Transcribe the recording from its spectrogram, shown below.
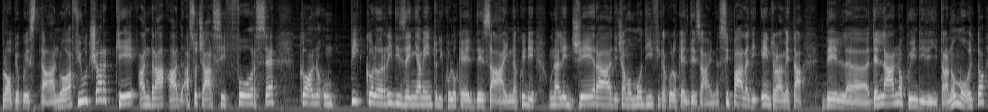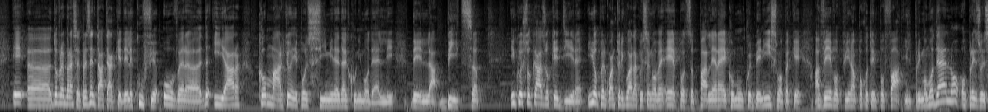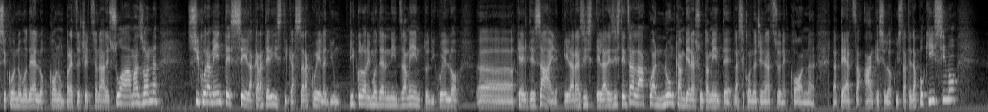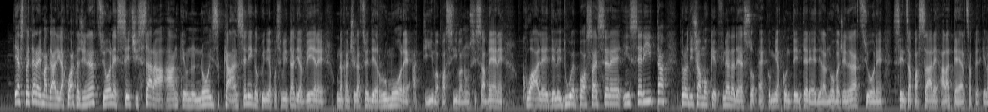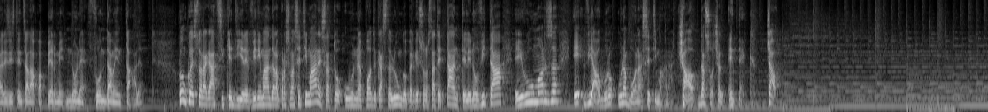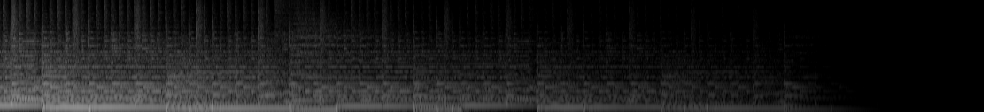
proprio questa nuova future che andrà ad associarsi forse con un piccolo ridisegnamento di quello che è il design, quindi una leggera diciamo modifica quello che è il design. Si parla di entro la metà del, dell'anno, quindi tra non molto, e uh, dovrebbero essere presentate anche delle cuffie over the ear con marchio Apple simile ad alcuni modelli della Beats in questo caso che dire, io per quanto riguarda queste nuove AirPods parlerei comunque benissimo perché avevo fino a poco tempo fa il primo modello, ho preso il secondo modello con un prezzo eccezionale su Amazon. Sicuramente se la caratteristica sarà quella di un piccolo rimodernizzamento di quello uh, che è il design e la, resist- e la, resistenza all'acqua, non cambierei assolutamente la seconda generazione con la terza, anche se l'ho acquistate da pochissimo e aspetterei magari la quarta generazione se ci sarà anche un noise cancelling, quindi la possibilità di avere una cancellazione del rumore attiva, passiva, non si sa bene quale delle due possa essere inserita, però diciamo che fino ad adesso ecco mi accontenterei della nuova generazione senza passare alla terza perché la resistenza all'acqua per me non è fondamentale. Con questo ragazzi che dire, vi rimando alla prossima settimana, è stato un podcast lungo perché sono state tante le novità e i rumors e vi auguro una buona settimana. Ciao da Social and Tech. Ciao!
